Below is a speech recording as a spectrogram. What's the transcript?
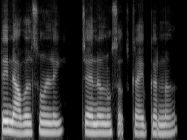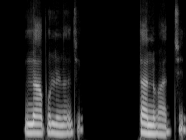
ਤੇ ਨਾਵਲ ਸੁਣ ਲਈ ਚੈਨਲ ਨੂੰ ਸਬਸਕ੍ਰਾਈਬ ਕਰਨਾ ਨਾ ਭੁੱਲਣਾ ਜੀ। ਧੰਨਵਾਦ ਜੀ।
